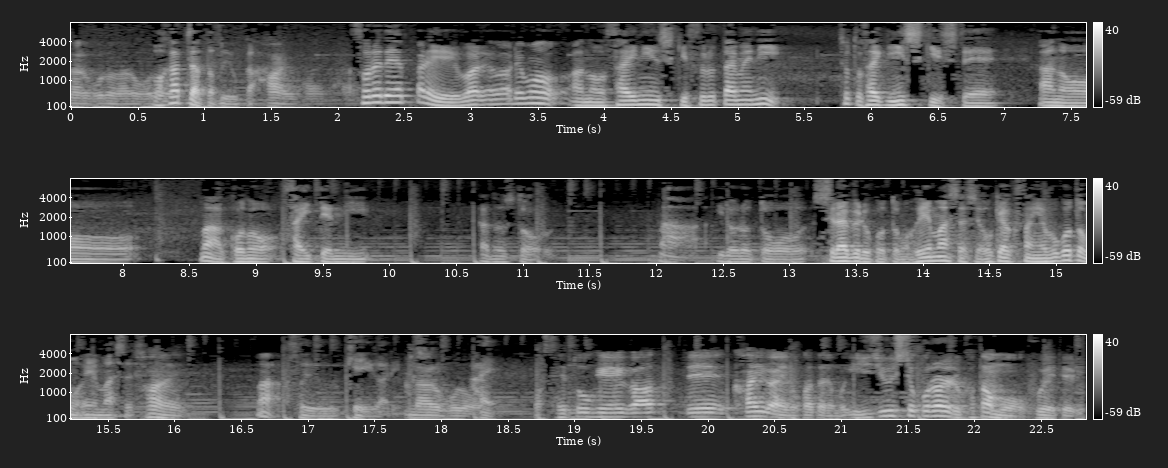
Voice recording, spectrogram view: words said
分かっちゃったというか、はいはいはい。それでやっぱり我々も、あの、再認識するために、ちょっと最近意識して、あのーまあ、この祭典に、あの、ちょっと、まあ、いろいろと調べることも増えましたし、お客さん呼ぶことも増えましたし、はい。まあ、そういう経緯がありました。なるほど。はい。まあ瀬戸芸があって、海外の方でも移住してこられる方も増えてる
